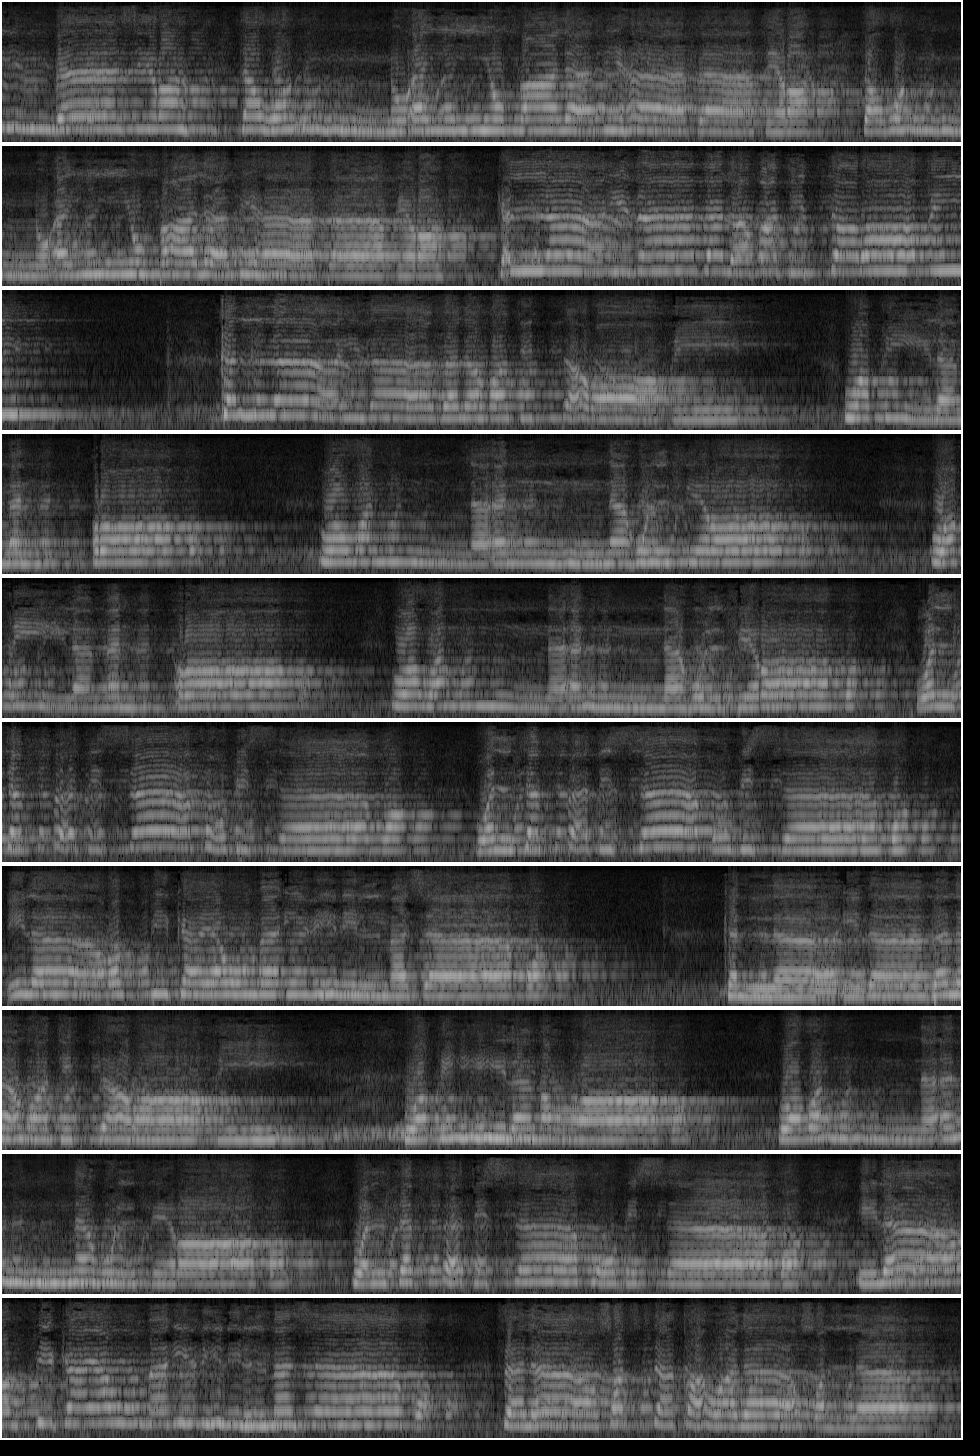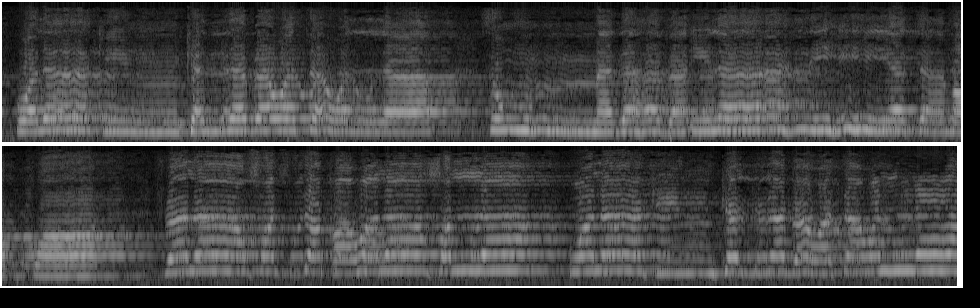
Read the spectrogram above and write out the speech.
باسرة. تظن أن يفعل بها فاقرة تظن أن يفعل بها فاقرة كلا إذا بلغت التراقي كلا إذا بلغت التراقي وقيل من راق وظن أنه الفراق. وقيل من راق. وظن أنه الفراق. والتفت الساق بالساق. والتفت الساق بالساق. إلى ربك يومئذ المساق. كلا إذا بلغت التراقي وقيل من راق وظن أنه الفراق والتفت الساق بالساق إلى ربك يومئذ المساق فلا صدق ولا صلى ولكن كذب وتولى ثم ذهب إلى أهله يتمطى. فلا صدق ولا صلى ولكن كذب وتولى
